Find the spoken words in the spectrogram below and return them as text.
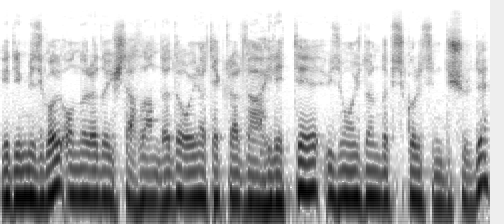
Yediğimiz gol onlara da iştahlandırdı. Oyuna tekrar dahil etti. Bizim oyuncuların da psikolojisini düşürdü.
